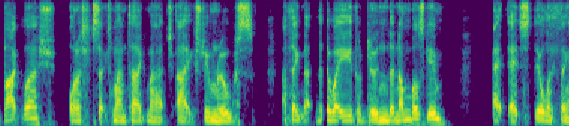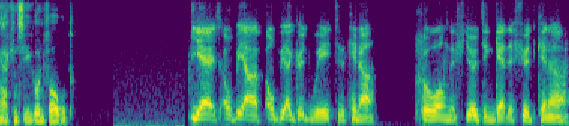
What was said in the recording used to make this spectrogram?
Backlash or a six man tag match at Extreme Rules. I think that the way they're doing the numbers game, it, it's the only thing I can see going forward. Yeah, it'll be a it'll be a good way to kind of prolong the feud and get the feud kind of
